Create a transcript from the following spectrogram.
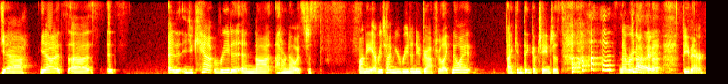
Yeah. Yeah, it's uh it's and you can't read it and not I don't know, it's just funny. Every time you read a new draft you're like, "No, I I can think of changes." it's never yeah. not going to be there.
